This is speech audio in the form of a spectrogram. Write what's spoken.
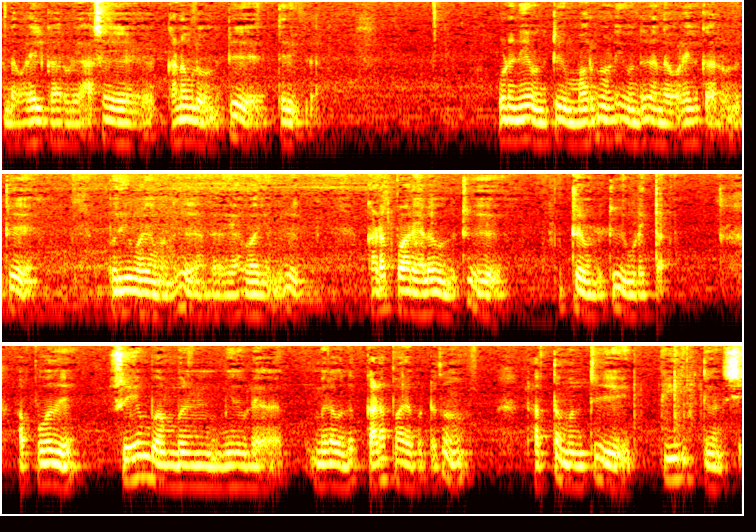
அந்த வளையல்காரருடைய அசை கனவுல வந்துட்டு தெரிவிக்கிறார். உடனே வந்துட்டு மறுநாளே வந்து அந்த வளையல்காரர் வந்துட்டு பெரியவாயம் வந்து அந்த வியாபாரி வந்து கடப்பாறையால் வந்துட்டு புற்றை வந்துட்டு உடைத்தார். அப்போது சுயம்பு அம்பன் மீது உள்ள மேலே வந்து கடப்பாறை பட்டதும் ரத்தம் வந்துட்டு பீறிட்டு வந்துச்சு.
